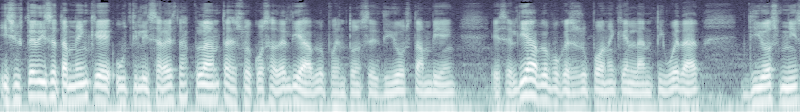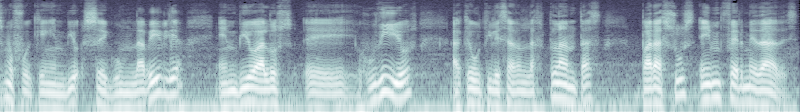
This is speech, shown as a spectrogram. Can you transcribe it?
y si usted dice también que utilizar estas plantas es cosa del diablo, pues entonces Dios también es el diablo, porque se supone que en la antigüedad Dios mismo fue quien envió, según la Biblia, envió a los eh, judíos a que utilizaran las plantas para sus enfermedades.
